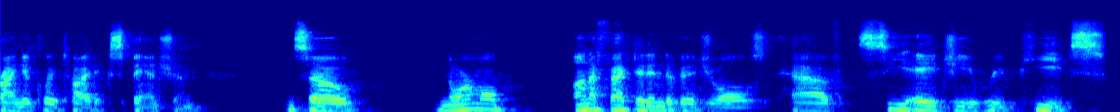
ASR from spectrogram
trinucleotide expansion. And so normal unaffected individuals have CAG repeats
